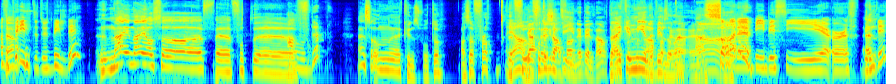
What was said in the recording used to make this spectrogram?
Altså printet ut bilder? Nei, nei, altså eh, fot, eh, Album? En sånn eh, kunstfoto. Altså flott Ja. fo Ja, det er ikke fotografer. dine bilder. det Nei, ikke mine bilder. Ja. Sånn derre BBC Earth-bilder?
